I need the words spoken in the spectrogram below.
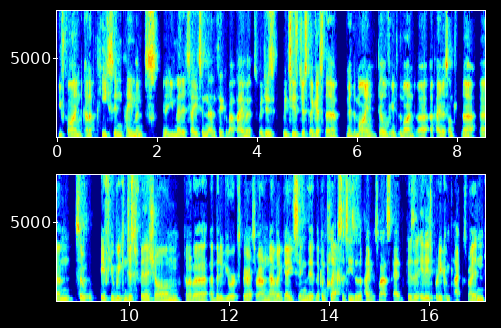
you find kind of peace in payments. You know, you meditate and, and, think about payments, which is which is just, I guess, the you know the mind delving into the mind of a, a payments entrepreneur. Um, so if you we can just finish on kind of a, a bit of your experience around navigating the, the complexities of the payments landscape because it, it is pretty complex, right? And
